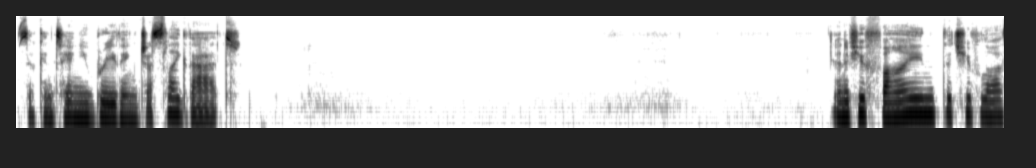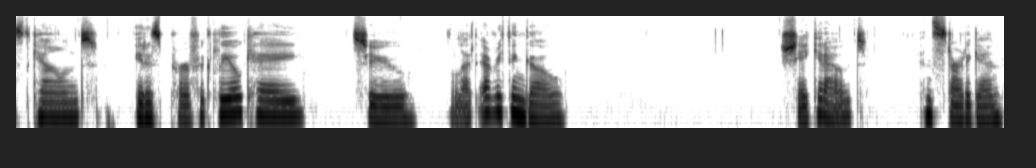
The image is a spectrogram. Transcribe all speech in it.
So continue breathing just like that. And if you find that you've lost count, it is perfectly okay to let everything go, shake it out, and start again.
